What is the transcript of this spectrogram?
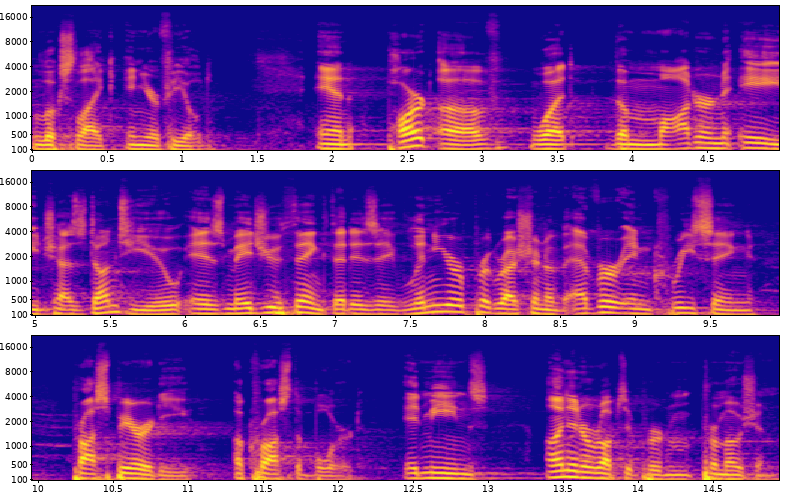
looks like in your field. And part of what the modern age has done to you is made you think that is a linear progression of ever increasing prosperity across the board. It means uninterrupted prom- promotion.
